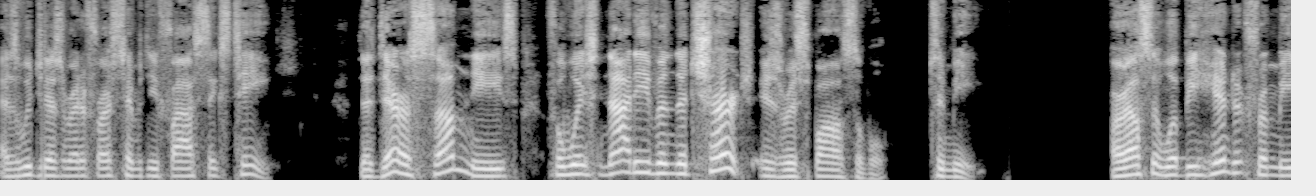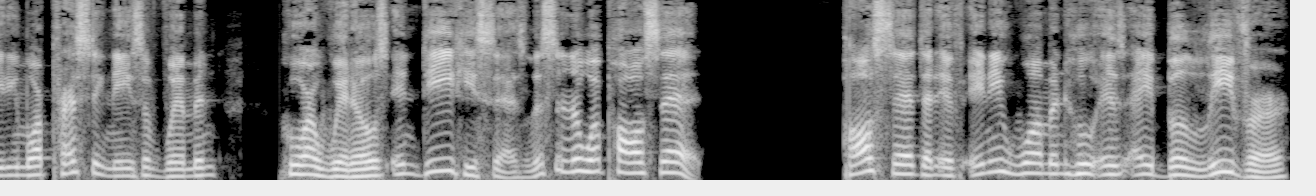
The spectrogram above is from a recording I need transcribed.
as we just read in 1 Timothy 5 16, that there are some needs for which not even the church is responsible to meet, or else it would be hindered from meeting more pressing needs of women who are widows indeed, he says. Listen to what Paul said. Paul said that if any woman who is a believer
